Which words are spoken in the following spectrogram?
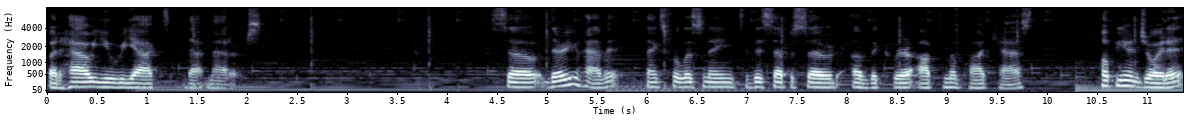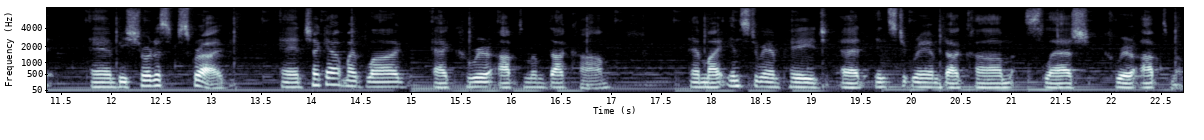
but how you react that matters. So there you have it. Thanks for listening to this episode of the Career Optimum podcast. Hope you enjoyed it and be sure to subscribe and check out my blog at careeroptimum.com and my Instagram page at instagram.com slash careeroptimum.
